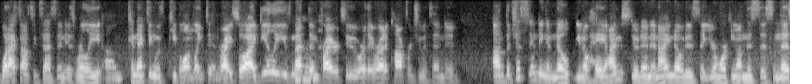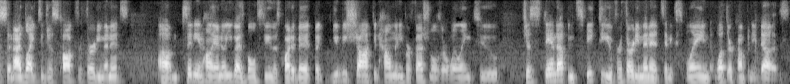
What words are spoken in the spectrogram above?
what I found success in is really um, connecting with people on LinkedIn, right? So ideally, you've met mm-hmm. them prior to, or they were at a conference you attended. Um, but just sending a note, you know, hey, I'm a student and I noticed that you're working on this, this, and this, and I'd like to just talk for 30 minutes. Um, Sydney and Holly, I know you guys both see this quite a bit, but you'd be shocked at how many professionals are willing to just stand up and speak to you for 30 minutes and explain what their company does.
